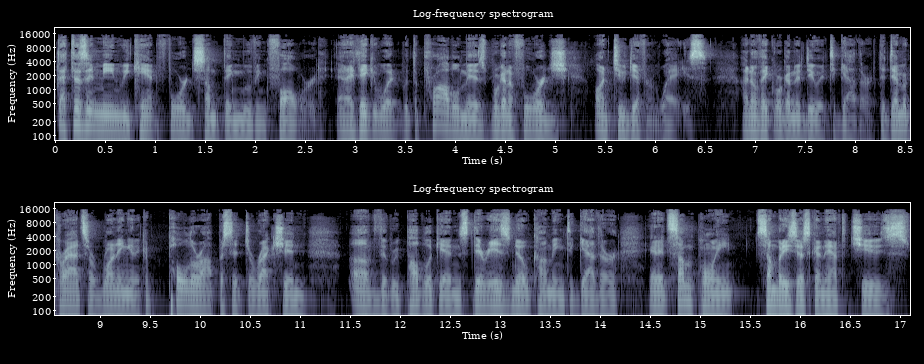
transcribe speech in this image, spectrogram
that doesn't mean we can't forge something moving forward. And I think what what the problem is we're going to forge on two different ways I don't think we're going to do it together. The Democrats are running in a polar opposite direction of the Republicans. There is no coming together. And at some point, somebody's just going to have to choose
